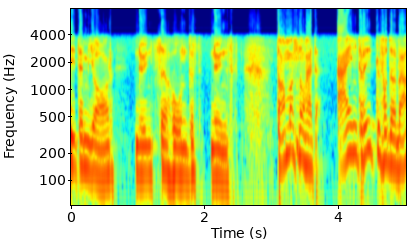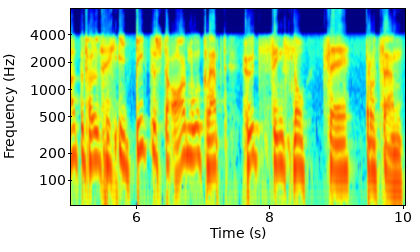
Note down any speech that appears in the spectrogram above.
seit dem Jahr 1990. Damals noch hat ein Drittel von der Weltbevölkerung in bitterster Armut gelebt, heute sind es noch 10 Prozent.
